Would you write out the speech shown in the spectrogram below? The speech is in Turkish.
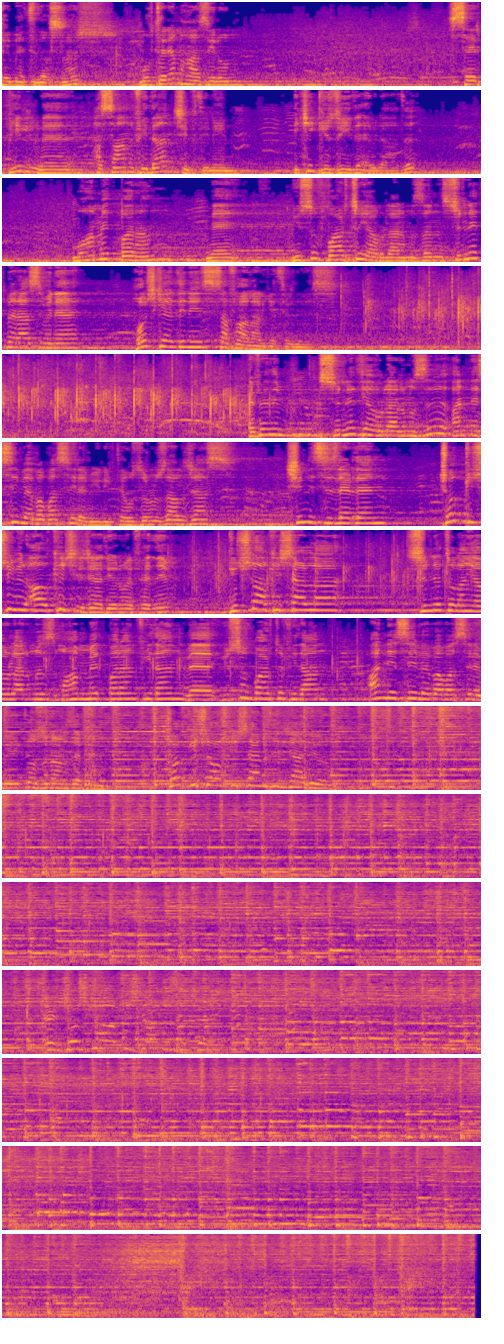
Kıymetli dostlar, muhterem Hazirun, Serpil ve Hasan Fidan çiftinin iki güzide evladı, Muhammed Baran ve Yusuf Bartu yavrularımızın sünnet merasimine hoş geldiniz, safalar getirdiniz. Efendim sünnet yavrularımızı annesi ve babasıyla birlikte huzurunuza alacağız. Şimdi sizlerden çok güçlü bir alkış rica ediyorum efendim. Güçlü alkışlarla sünnet olan yavrularımız Muhammed Baran Fidan ve Yusuf Bartu Fidan annesi ve babasıyla birlikte huzurlarınızda efendim. Çok güçlü alkışlarınızı rica ediyorum.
